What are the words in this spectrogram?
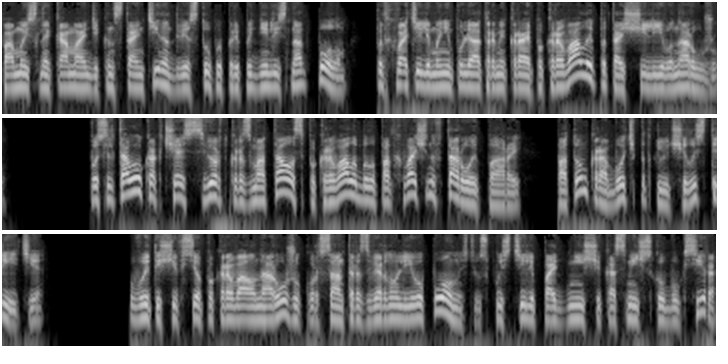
По мысленной команде Константина две ступы приподнялись над полом, подхватили манипуляторами край покрывала и потащили его наружу. После того, как часть свертка размоталась, покрывало было подхвачено второй парой, потом к работе подключилась третья. Вытащив все покрывало наружу, курсанты развернули его полностью, спустили под днище космического буксира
